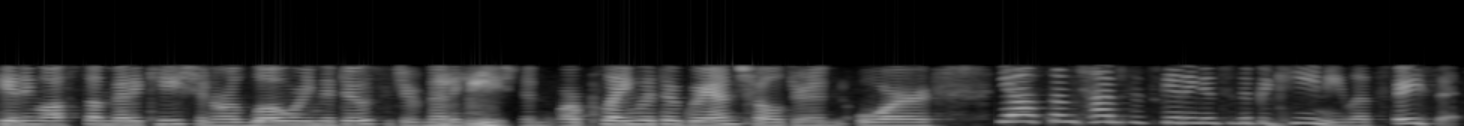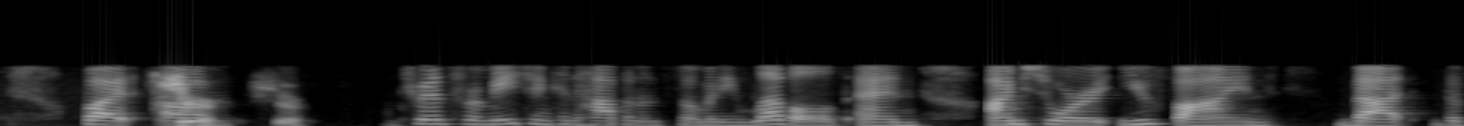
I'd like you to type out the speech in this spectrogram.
getting off some medication or lowering the dosage of mm-hmm. medication mm-hmm. or playing with their grandchildren or yeah, sometimes it's getting into the bikini, let's face it. But um, sure, sure. Transformation can happen on so many levels and I'm sure you find that the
